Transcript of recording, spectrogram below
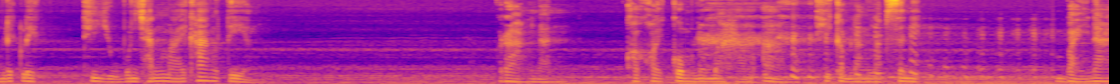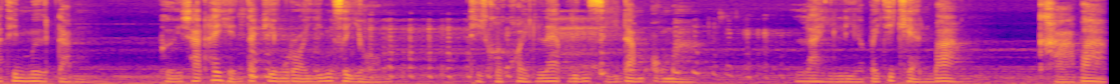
มเล็กๆ ที่อยู่บนชั้นไม้ข้างเตียง ร่างนั้น ค่อยๆก้มลงมาหาอามที่กำลังหลับสนิท ใบหน้าที่มืดดำเผยชัดให้เห็นแต่เพียงรอยยิ้มสยอง ที่ค่อยๆแลบลิ้นสีดำออกมา ไล่เลียไปที่แขนบ้าง ขาบ้าง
